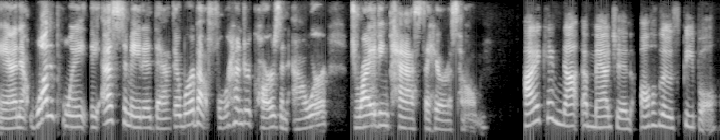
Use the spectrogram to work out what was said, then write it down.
and at one point they estimated that there were about 400 cars an hour driving past the Harris home I cannot imagine all those people.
